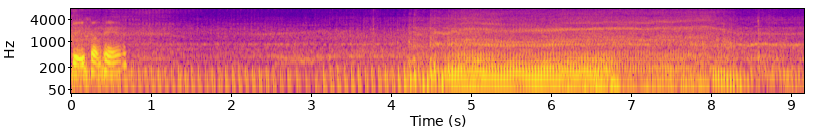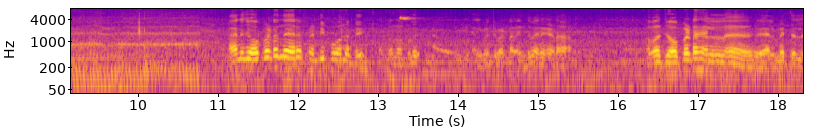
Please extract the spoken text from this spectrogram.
ദൈവമേ. അങ്ങനെ ജോപ്പേട്ടൻ നേരെ ഫ്രണ്ടിൽ പോകുന്നുണ്ട്. അപ്പൊ നമ്മൾ ഹെൽമെറ്റ് വേണ്ട. എന്ത് വരകേടാ അപ്പൊ ജോപ്പേട്ട ഹെൽമെറ്റ് അല്ല.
